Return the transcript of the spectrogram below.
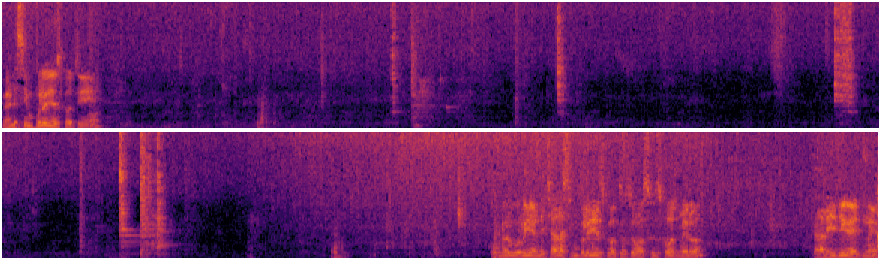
ఇవన్నీ సింపుల్గా చేసుకోవచ్చు. కొబ్బరి ఇవ్వండి చాలా సింపుల్గా చేసుకోవచ్చు. సో చూసుకోవచ్చు మీరు. చాలా ఈజీగా అవుతున్నాయి.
